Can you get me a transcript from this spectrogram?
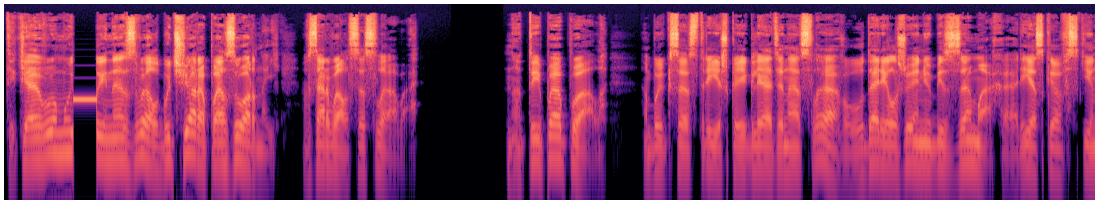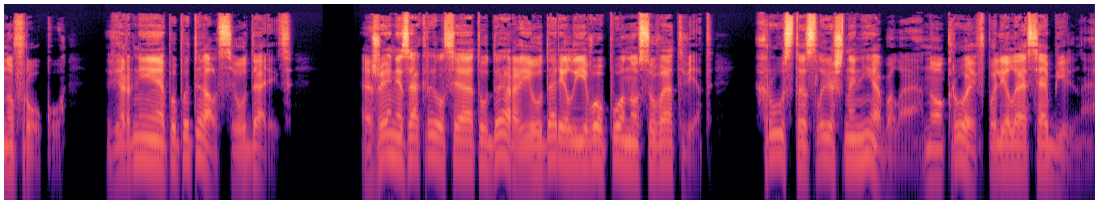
«Ты кого мудилой назвал, бычара позорный?» — взорвался Слава. «Но ты попал!» Бык со стрижкой, глядя на Славу, ударил Женю без замаха, резко вскинув руку. Вернее, попытался ударить. Женя закрылся от удара и ударил его по носу в ответ — Хруста слышно не было, но кровь полилась обильно.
